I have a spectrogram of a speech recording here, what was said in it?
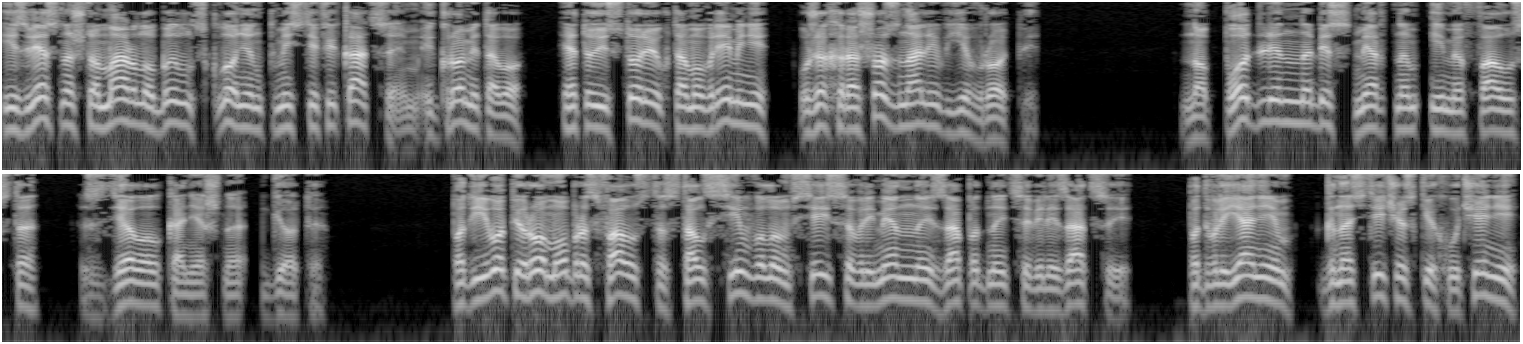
известно, что Марло был склонен к мистификациям, и, кроме того, эту историю к тому времени уже хорошо знали в Европе. Но подлинно бессмертным имя Фауста сделал, конечно, Гёте. Под его пером образ Фауста стал символом всей современной западной цивилизации, под влиянием гностических учений,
